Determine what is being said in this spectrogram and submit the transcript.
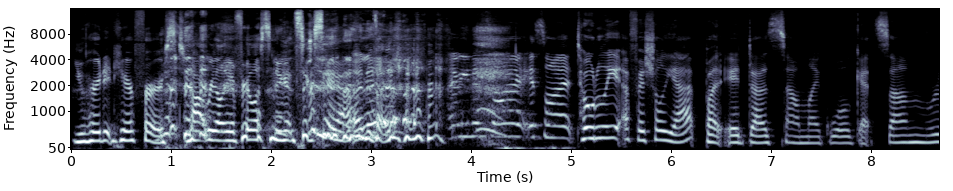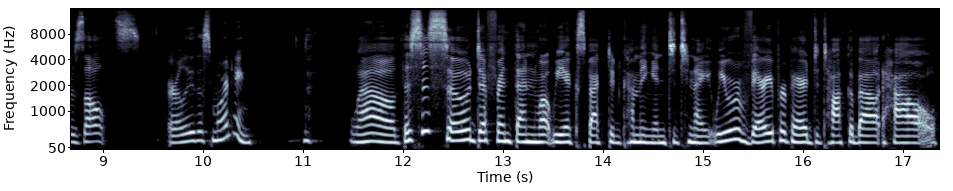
You heard it here first. Not really if you're listening at 6 a.m. I mean, it's not it's not totally official yet, but it does sound like we'll get some results early this morning. Wow, this is so different than what we expected coming into tonight. We were very prepared to talk about how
